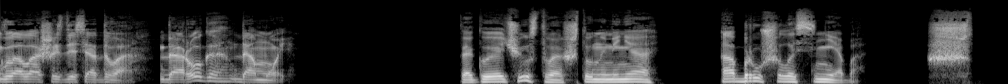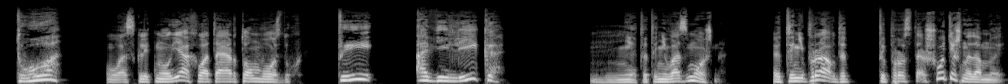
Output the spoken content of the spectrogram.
Глава 62. Дорога домой. Такое чувство, что на меня обрушилось небо. «Что?» — воскликнул я, хватая ртом воздух. «Ты Авелика?» «Нет, это невозможно. Это неправда. Ты просто шутишь надо мной?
